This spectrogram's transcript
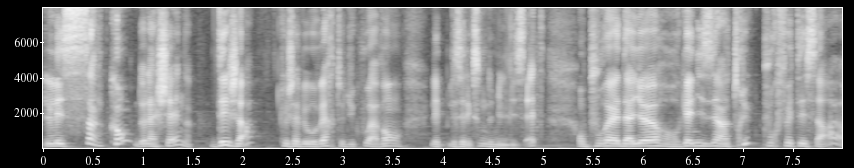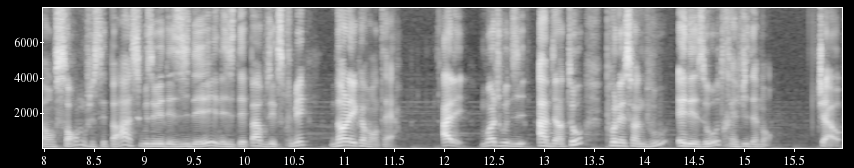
les 5 ans de la chaîne, déjà, que j'avais ouverte du coup avant les, élections de 2017. On pourrait d'ailleurs organiser un truc pour fêter ça ensemble, je sais pas, si vous avez des idées, n'hésitez pas à vous exprimer dans les commentaires. Allez, moi je vous dis à bientôt, prenez soin de vous et des autres évidemment. Ciao.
